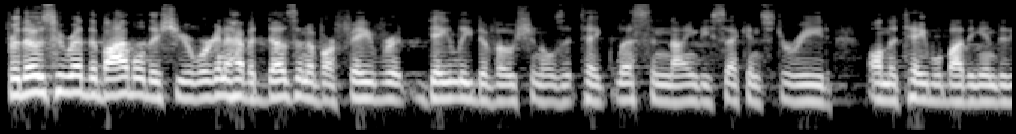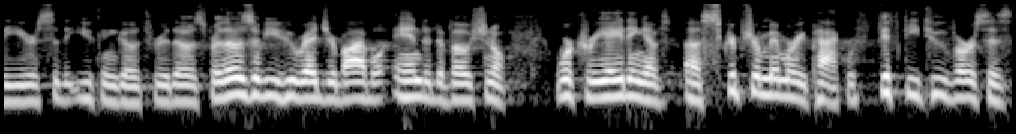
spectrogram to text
For those who read the Bible this year, we're going to have a dozen of our favorite daily devotionals that take less than 90 seconds to read on the table by the end of the year so that you can go through those. For those of you who read your Bible and a devotional, we're creating a, a scripture memory pack with 52 verses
